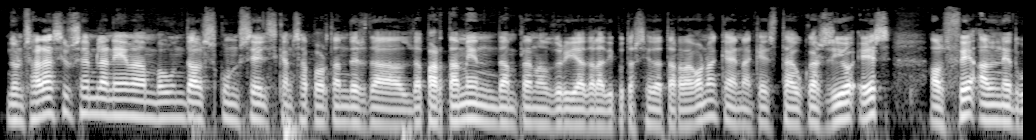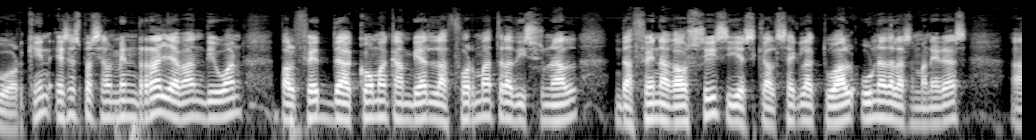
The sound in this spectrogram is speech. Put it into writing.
Doncs ara, si us sembla, anem amb un dels consells que ens aporten des del Departament d'Emprenedoria de la Diputació de Tarragona, que en aquesta ocasió és el fer el networking. És especialment rellevant, diuen, pel fet de com ha canviat la forma tradicional de fer negocis i és que al segle actual una de les maneres eh,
